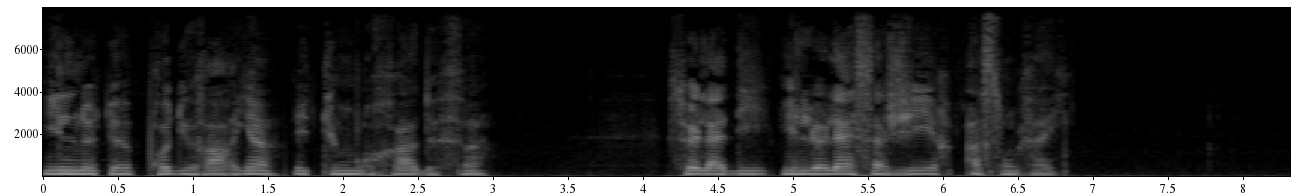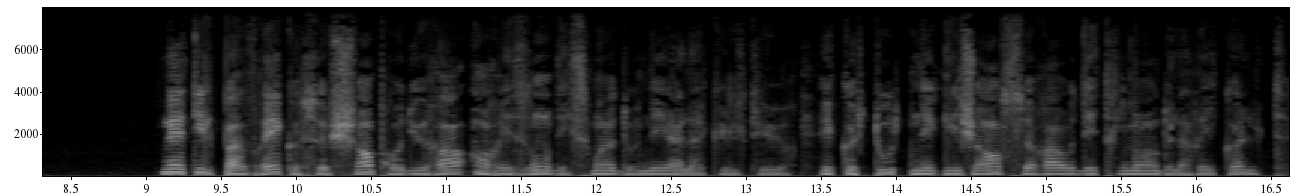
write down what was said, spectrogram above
il ne te produira rien et tu mourras de faim. Cela dit, il le laisse agir à son gré. N'est-il pas vrai que ce champ produira en raison des soins donnés à la culture, et que toute négligence sera au détriment de la récolte?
